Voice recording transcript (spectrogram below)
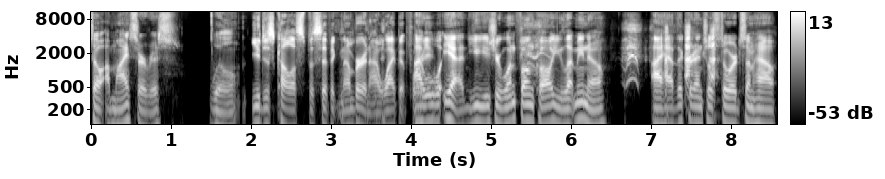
So uh, my service will You just call a specific number and I wipe it for I you. will, yeah, you use your one phone call. You let me know. I have the credentials stored somehow.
